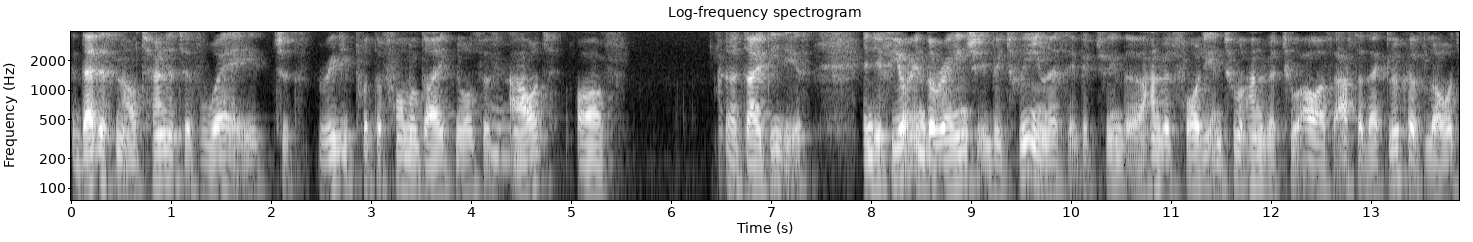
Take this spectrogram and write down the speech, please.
And that is an alternative way to really put the formal diagnosis mm. out of uh, diabetes. And if you're in the range in between, let's say between the 140 and 200, two hours after that glucose load,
